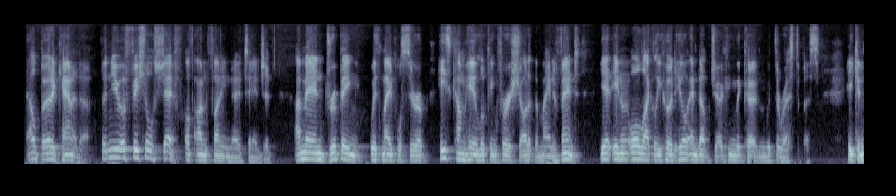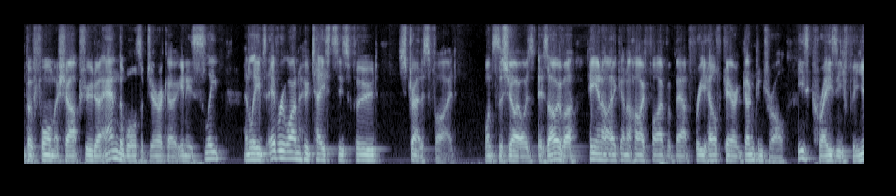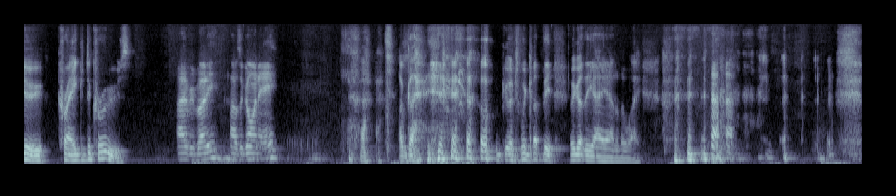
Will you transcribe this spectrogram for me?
Alberta, Canada, the new official chef of Unfunny Nerd Tangent, a man dripping with maple syrup. He's come here looking for a shot at the main event, yet in all likelihood, he'll end up jerking the curtain with the rest of us. He can perform a sharpshooter and the walls of Jericho in his sleep and leaves everyone who tastes his food stratified. Once the show is, is over, he and I are going to high five about free healthcare and gun control. He's crazy for you, Craig D'Cruze. Hi, everybody. How's it going, eh? I'm glad. oh, good. We got the we got the A out of the way.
